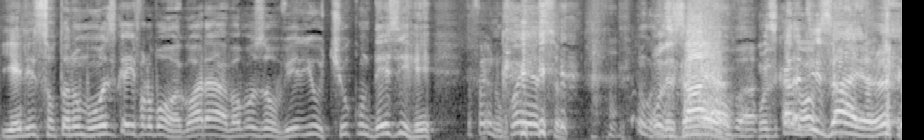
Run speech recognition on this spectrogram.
e ele soltando música e falou: Bom, agora vamos ouvir YouTube com Desirê. Eu falei: Eu não conheço. Eu não conheço. Música nova. Música nova. Desire.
